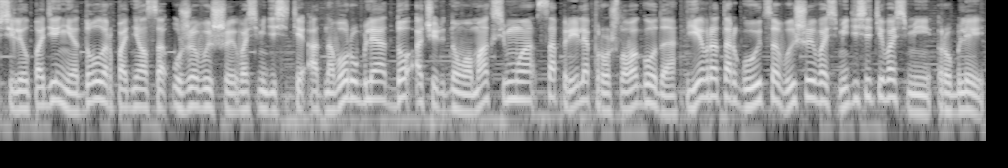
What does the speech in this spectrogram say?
усилил падение, доллар поднялся уже выше 81 рубля до очередного максимума с апреля прошлого года. Евро торгуется выше 88 рублей.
